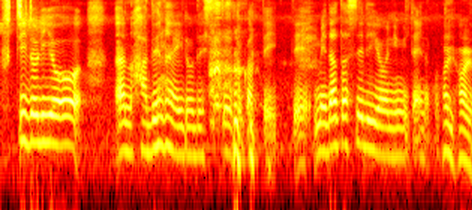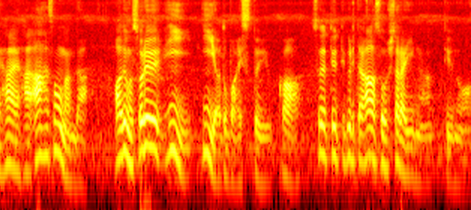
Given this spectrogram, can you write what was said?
縁取りをあの派手な色でしてとかって言って 目立たせるようにみたいなこと。はいはいはいはい。ああそうなんだ。あでもそれいいいいアドバイスというかそうやって言ってくれたらああそうしたらいいなっていうのは。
